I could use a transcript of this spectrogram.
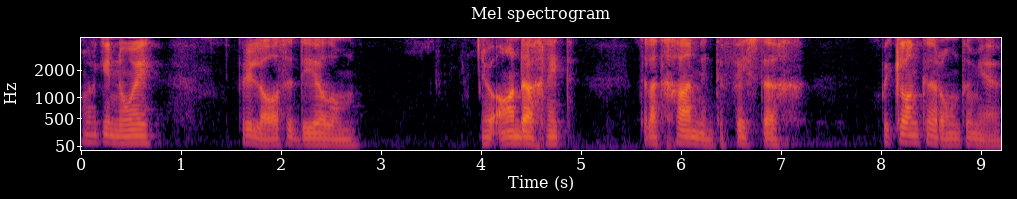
Wil ek jou nooi vir die laaste deel om jou aandag net te laat gaan en te vestig op die klanke rondom jou.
